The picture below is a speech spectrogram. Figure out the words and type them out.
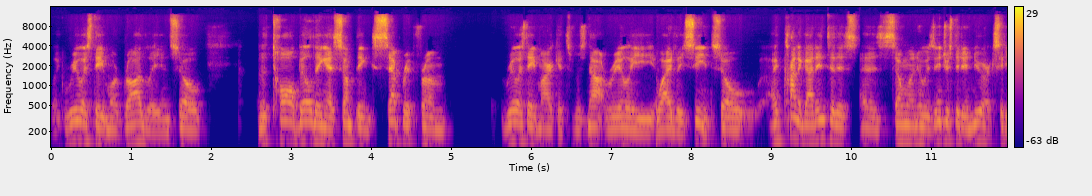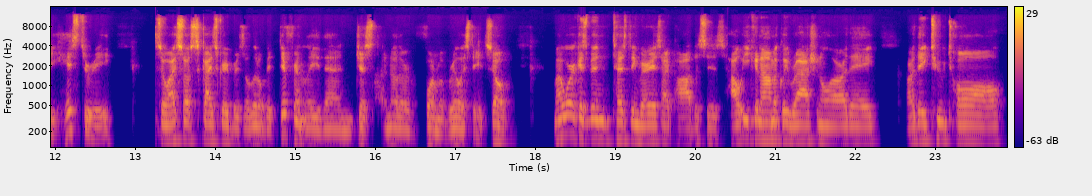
like real estate more broadly. And so the tall building as something separate from real estate markets was not really widely seen. So I kind of got into this as someone who was interested in New York City history. So I saw skyscrapers a little bit differently than just another form of real estate. So my work has been testing various hypotheses. How economically rational are they? Are they too tall?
